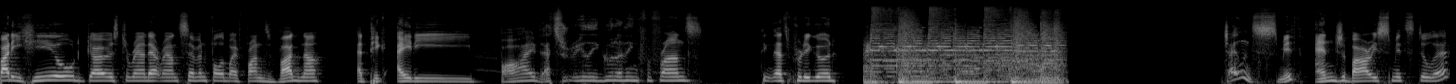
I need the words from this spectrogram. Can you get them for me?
Buddy Hield goes to round out round seven, followed by Franz Wagner at pick 85. That's really good, I think, for Franz. I think that's pretty good. Jalen Smith and Jabari Smith still there?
